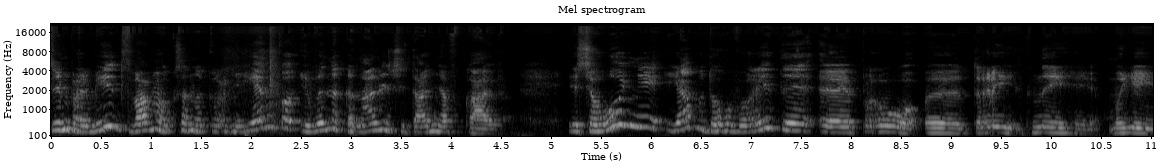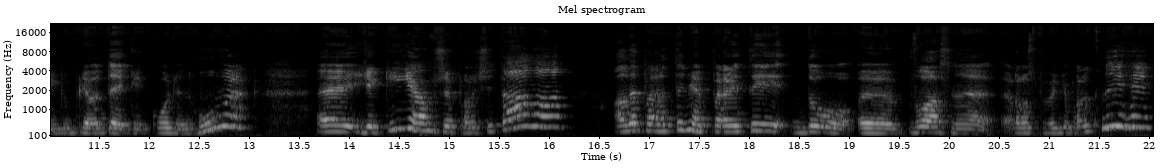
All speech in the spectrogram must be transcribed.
Всім привіт! З вами Оксана Корнієнко і ви на каналі Читання в Кайф. І сьогодні я буду говорити е, про е, три книги моєї бібліотеки Колін Гувер, е, які я вже прочитала. Але перед тим як перейти до е, власне розповіді про книги,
